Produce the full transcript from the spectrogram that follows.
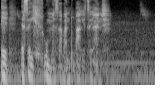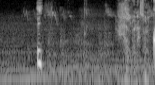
eh eselihlume sabantu bakithi kanje. Ey. Hayi lona soliqoba.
